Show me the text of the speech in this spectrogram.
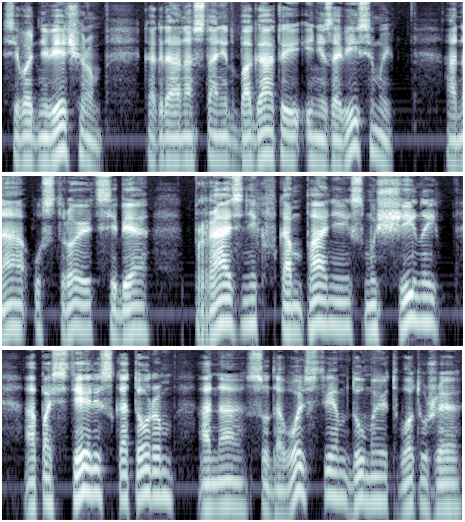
Сегодня вечером, когда она станет богатой и независимой, она устроит себе праздник в компании с мужчиной, о постели с которым она с удовольствием думает вот уже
